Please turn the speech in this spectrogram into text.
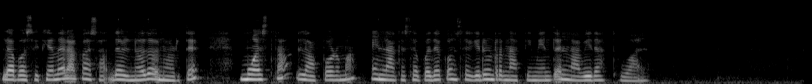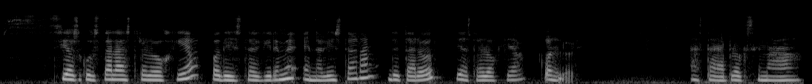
La posición de la casa del nodo norte muestra la forma en la que se puede conseguir un renacimiento en la vida actual. Si os gusta la astrología, podéis seguirme en el Instagram de Tarot y Astrología con Lore. Hasta la próxima.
